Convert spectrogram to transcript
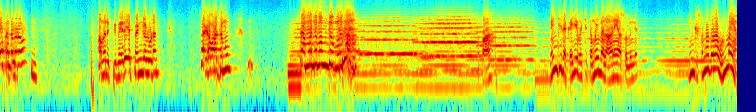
ஏன் சண்டை வரும்? அவனுக்கு நிறைய பெண்களுடன் சகவாசமும் சம்பந்தமும் உண்டு முருகா. அப்பா. நெஞ்சில கைய வச்சு தமிழ் மேல ஆணையா சொல்லுங்க. நீங்க சொன்னதெல்லாம் உண்மையா?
